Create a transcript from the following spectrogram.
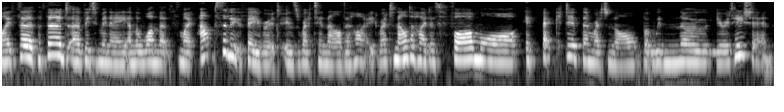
My third, the third uh, vitamin A and the one that's my absolute favorite is retinaldehyde. Retinaldehyde is far more effective than retinol, but with no irritation.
